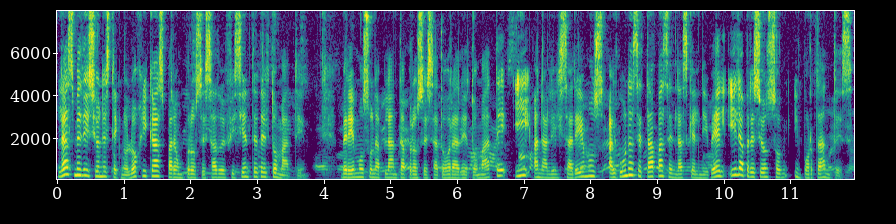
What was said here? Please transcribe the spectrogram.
las mediciones tecnológicas para un procesado eficiente del tomate. Veremos una planta procesadora de tomate y analizaremos algunas etapas en las que el nivel y la presión son importantes.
